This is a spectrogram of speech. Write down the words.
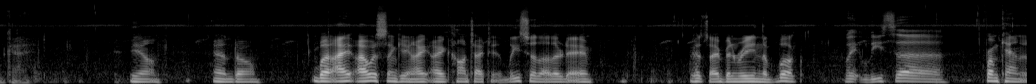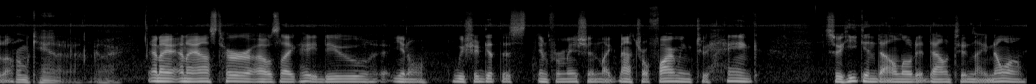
Okay. Yeah, and um, but I I was thinking I I contacted Lisa the other day because I've been reading the book Wait, Lisa from Canada, from Canada. Okay. and I and I asked her I was like, hey, do you you know we should get this information like natural farming to Hank so he can download it down to Nainoa.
